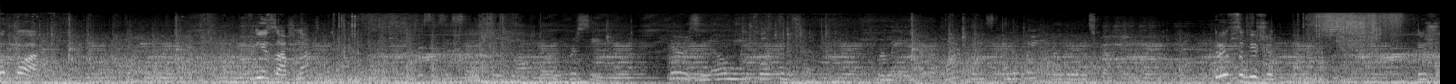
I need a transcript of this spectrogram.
Опа. Внезапно. There is no need for concern. Remain in your apartments and await further instructions. Крыса бежит. Ты что?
